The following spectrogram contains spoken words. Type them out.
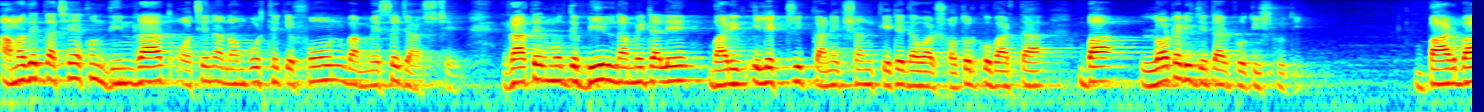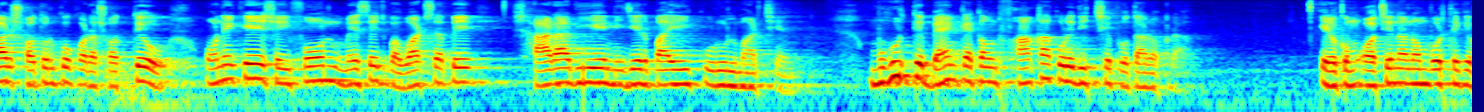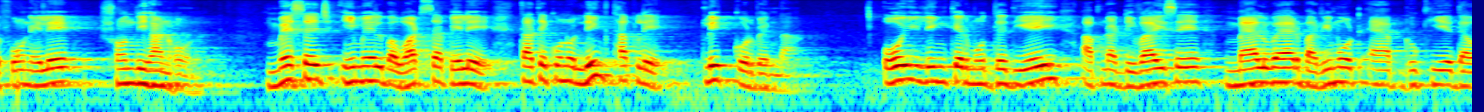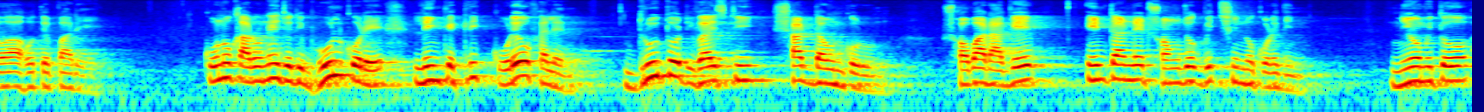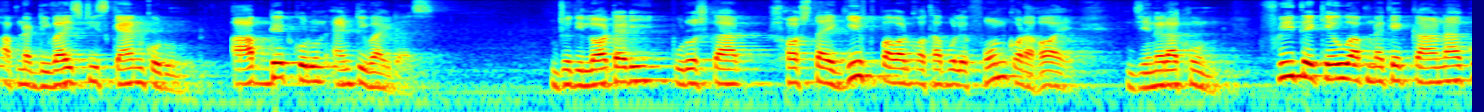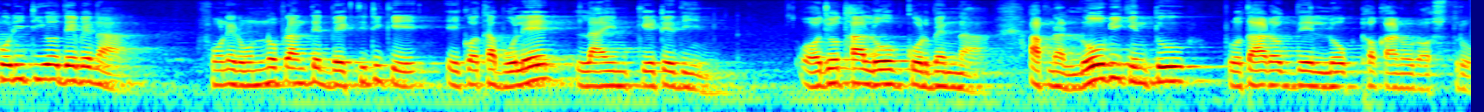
আমাদের কাছে এখন দিনরাত অচেনা নম্বর থেকে ফোন বা মেসেজ আসছে। রাতের মধ্যে বিল না মেটালে বাড়ির ইলেকট্রিক কানেকশন কেটে দেওয়ার সতর্কবার্তা বা লটারি জেতার প্রতিশ্রুতি। বারবার সতর্ক করা সত্ত্বেও অনেকে সেই ফোন, মেসেজ বা হোয়াটসঅ্যাপে সাড়া দিয়ে নিজের পায়েই কুড়ুল মারছেন। মুহূর্তে ব্যাংক অ্যাকাউন্ট ফাঁকা করে দিচ্ছে প্রতারকরা। এরকম অচেনা নম্বর থেকে ফোন এলে সন্দিহান হন। মেসেজ, ইমেল বা হোয়াটসঅ্যাপ এলে তাতে কোনো লিঙ্ক থাকলে ক্লিক করবেন না। ওই লিঙ্কের মধ্যে দিয়েই আপনার ডিভাইসে ম্যালওয়্যার বা রিমোট অ্যাপ ঢুকিয়ে দেওয়া হতে পারে। কোনো কারণে যদি ভুল করে লিঙ্কে ক্লিক করেও ফেলেন, দ্রুত ডিভাইসটি শাটডাউন করুন। সবার আগে ইন্টারনেট সংযোগ বিচ্ছিন্ন করে দিন। নিয়মিত আপনার ডিভাইসটি স্ক্যান করুন, আপডেট করুন অ্যান্টিভাইরাস। যদি লটারি, পুরস্কার, সস্তায় গিফট পাওয়ার কথা বলে ফোন করা হয়, জেনে রাখুন, ফ্রিতে কেউ আপনাকে কানা করিটিও দেবে না। ফোনের অন্য প্রান্তের ব্যক্তিটিকে এ কথা বলে লাইন কেটে দিন। অযথা লোভ করবেন না। আপনার লোভই কিন্তু প্রতারকদের লোক ঠকানোর অস্ত্র।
